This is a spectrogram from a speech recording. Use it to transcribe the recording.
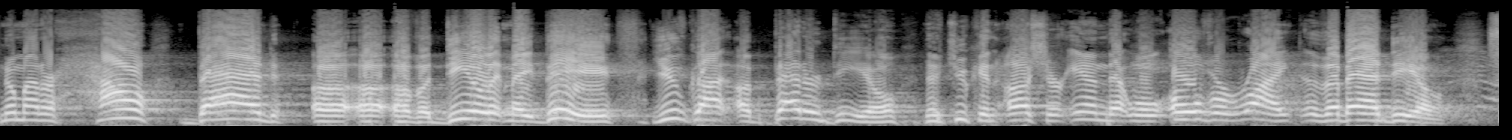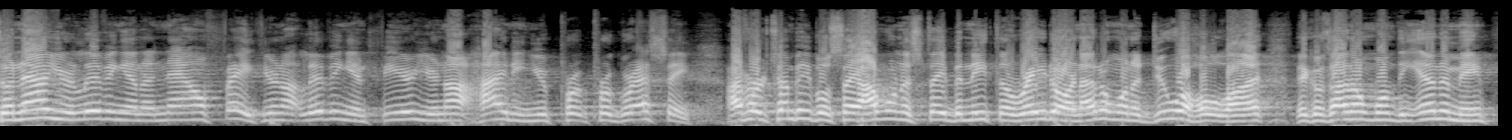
no matter how bad uh, uh, of a deal it may be, you've got a better deal that you you can usher in that will overwrite the bad deal. So now you're living in a now faith. You're not living in fear. You're not hiding. You're pro- progressing. I've heard some people say, I want to stay beneath the radar and I don't want to do a whole lot because I don't want the enemy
